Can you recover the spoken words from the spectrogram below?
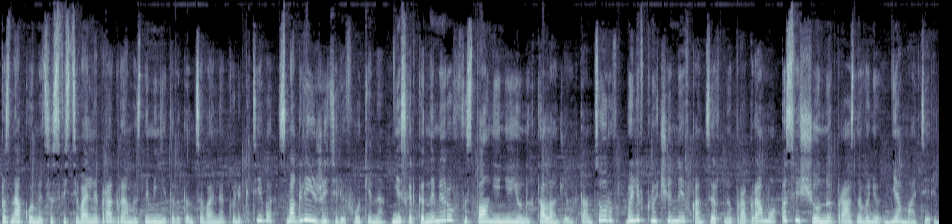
Познакомиться с фестивальной программой знаменитого танцевального коллектива смогли и жители Фокина. Несколько номеров в исполнении юных талантливых танцоров были включены в концертную программу, посвященную празднованию Дня матери.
